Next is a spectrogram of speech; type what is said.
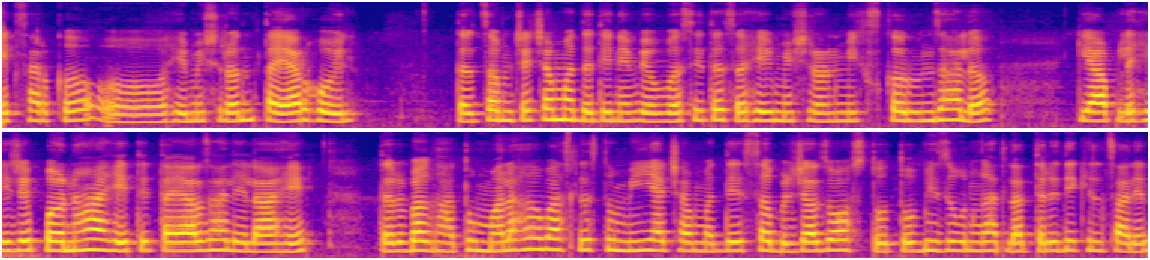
एकसारखं हे मिश्रण तयार होईल. तर चमच्याच्या मदतीने व्यवस्थित असं हे मिश्रण मिक्स करून झालं की आपलं हे जे पन्ह आहे ते तयार झालेलं आहे. तर बघा तुम्हाला हवं असल्यास तुम्ही याच्यामध्ये सबजा जो असतो तो भिजवून घातला तरी देखील चालेल.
